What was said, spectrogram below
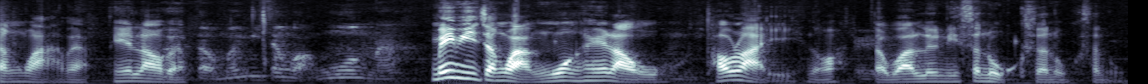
จังหวะแบบให้เราแบบแต่ไม่มีจังหวะง่วงนะไม่มีจังหวะง่วงให้เราเท่าไหร่เนาะแต่ว่าเรื่องนี้สนุกสนุกสนุก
